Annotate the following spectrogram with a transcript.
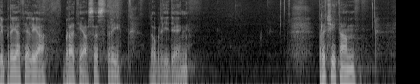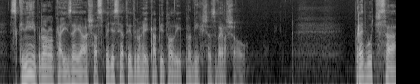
Milí priatelia, bratia a sestry, dobrý deň. Prečítam z knihy proroka Izejáša z 52. kapitoly prvých 6 veršov. Prebuď sa,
